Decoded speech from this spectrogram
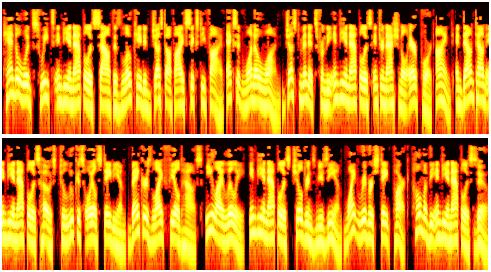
Candlewood Suites Indianapolis South is located just off I-65, exit 101, just minutes from the Indianapolis International Airport and downtown Indianapolis host to Lucas Oil Stadium, Bankers Life Fieldhouse, Eli Lilly, Indianapolis Children's Museum, White River State Park, home of the Indianapolis Zoo.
